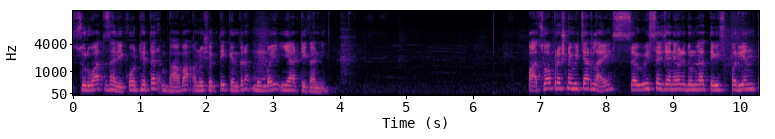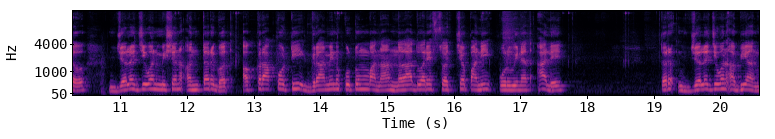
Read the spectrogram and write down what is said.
सुरुवात झाली. कोठे तर? भाभा अणुशक्ती केंद्र मुंबई या ठिकाणी. पाचवा प्रश्न विचारला आहे सव्वीस जानेवारी दोन हजार तेवीसपर्यंत जलजीवन मिशन अंतर्गत अकरा कोटी ग्रामीण कुटुंबांना नळाद्वारे स्वच्छ पाणी पुरविण्यात आले. तर जलजीवन अभियान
